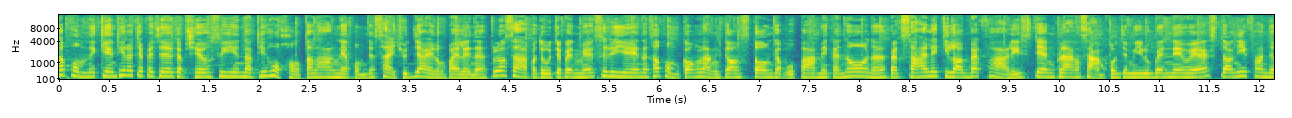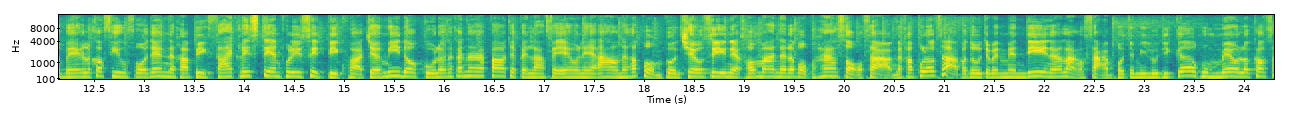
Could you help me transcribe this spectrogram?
ครับผมในเกมที่เราจะไปเจอกับเชลซีอันดับที่ 6 ของตารางเนี่ยผมจะใส่ชุดใหญ่ลงไปเลยนะผู้รักษาประตูจะเป็นเมสซิเรียนะครับผมกองหลังจอห์นสโตนกับอุปาเมกาโนนะแบ็กซ้ายเลกิลอนแบ็กขวาลิสเจมกลาง 3 คนจะมีรูเบนเนเวสดอนนี่ฟันเดอร์เบกแล้วก็ฟิลโฟเดนนะครับปีกซ้ายคริสเตียนพูลิสิตปีกขวาเจอมี่โดกูแล้วก็หน้าเป้าจะเป็นลาเฟเอลเลอานะครับผม ส่วนเชลซีเนี่ยเขามาในระบบ 5-2-3 นะครับ ผู้รักษาประตูจะเป็นเมนดี้นะ หลัง 3 คนจะมีลูดิเกอร์ ฮุมเมล แล้วก็ส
